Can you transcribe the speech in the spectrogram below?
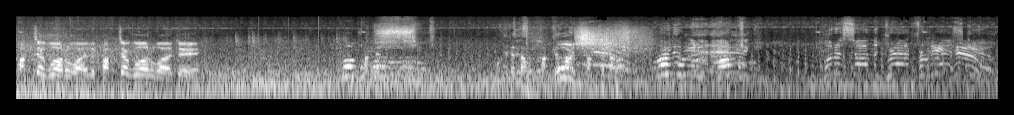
와 박자 구하러 가야 돼. 박자 구하러 가야 돼. 박대 당박대 당 오씨. 박대 당 Put us on the ground for rescue.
